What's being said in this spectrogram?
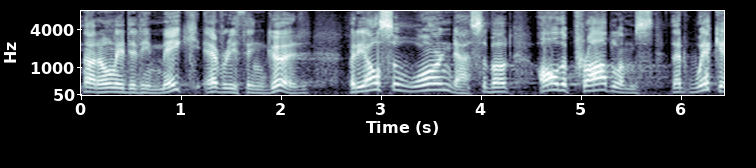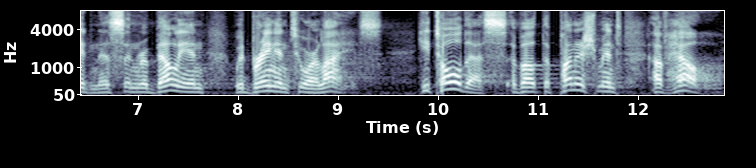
Not only did he make everything good, but he also warned us about all the problems that wickedness and rebellion would bring into our lives. He told us about the punishment of hell.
